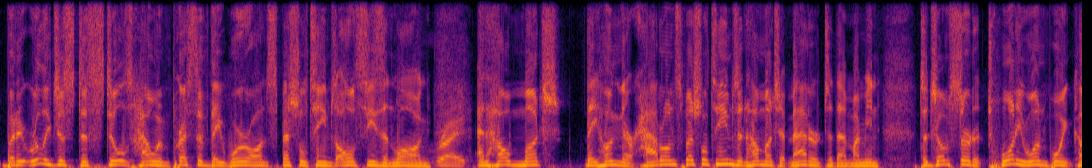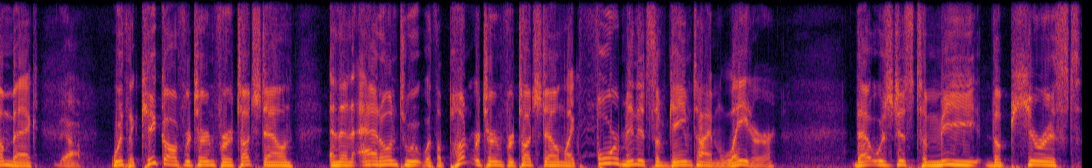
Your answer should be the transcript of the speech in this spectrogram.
But it really just distills how impressive they were on special teams all season long, Right. And how much they hung their hat on special teams and how much it mattered to them. I mean, to jumpstart a 21 point comeback Yeah. with a kickoff return for a touchdown and then add on to it with a punt return for touchdown like four minutes of game time later, that was just to me the purest,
